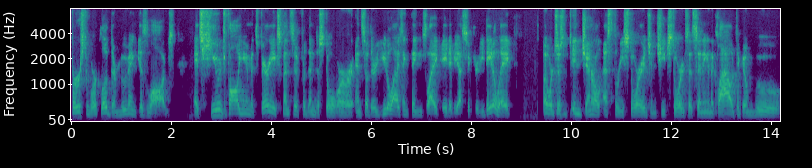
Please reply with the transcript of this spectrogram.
first workload they're moving is logs. It's huge volume. It's very expensive for them to store. And so they're utilizing things like AWS Security Data Lake or just in general S3 storage and cheap storage that's sitting in the cloud to go move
